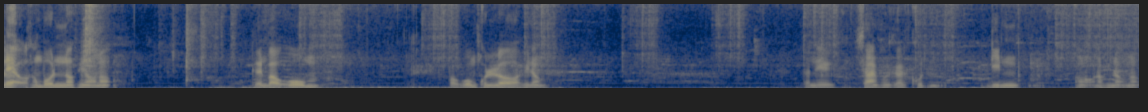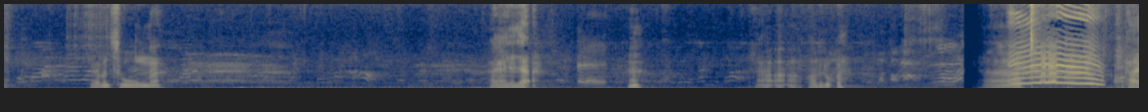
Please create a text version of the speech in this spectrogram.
แล้วข้างบนเนาะพี่น้องเนาะเกินเบาโอมเบาโอมคนหล่อพี่น้อง ต อนนี้สร้างเพิ่นก็ขุดดินออกเนาะพี่น้องเนาะแล้วมันสูงนะไอ้ยะยะฮะอ่าอ่าอ่าพ่อเลยลูกไปอ่าถ่าย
